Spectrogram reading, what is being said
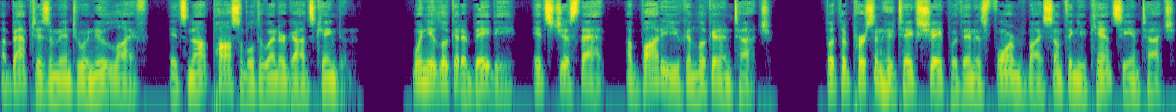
a baptism into a new life, it's not possible to enter God's kingdom. When you look at a baby, it's just that, a body you can look at and touch. But the person who takes shape within is formed by something you can't see and touch,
